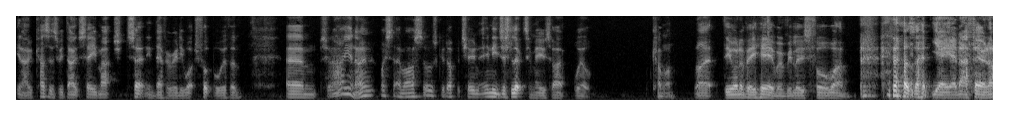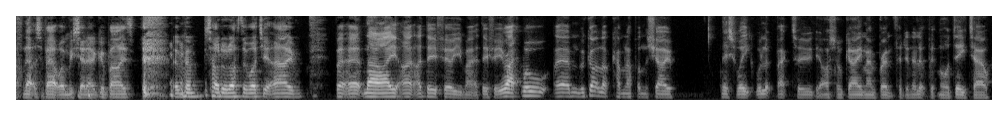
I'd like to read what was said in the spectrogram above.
you know, cousins we don't see much. Certainly, never really watch football with them. Um, so, oh, you know, West Ham Arsenal's good opportunity. And he just looked at me. He was like, "Will, come on." like, do you want to be here when we lose 4 1? I was like, yeah, yeah, nah, fair enough. And that was about when we said our goodbyes and then toddled off to watch it at home. But uh, no, I, I, I, do feel you, mate. I do feel you. Right. Well, um, we've got a lot coming up on the show this week. We'll look back to the Arsenal game and Brentford in a little bit more detail.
